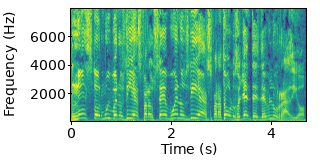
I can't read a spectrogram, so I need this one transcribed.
Néstor, muy buenos días para usted, buenos días para todos los oyentes de Blue Radio.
